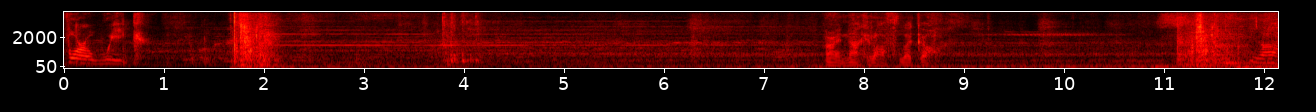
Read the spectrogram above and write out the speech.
for a week. All right, knock it off. Let go. Uh,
